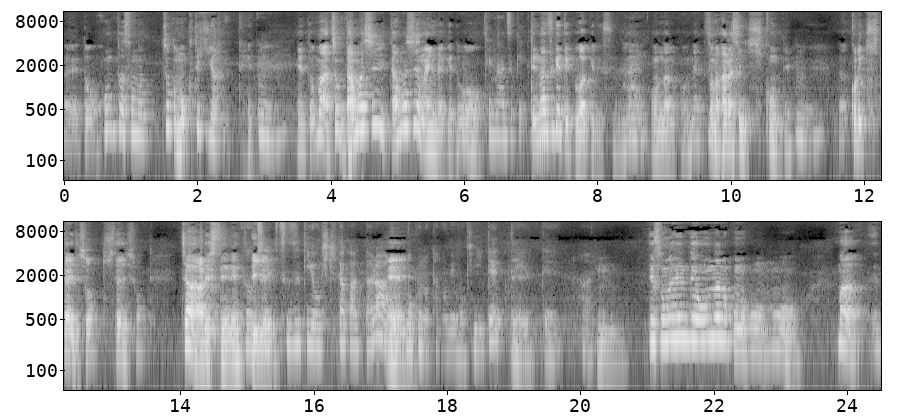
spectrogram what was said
えっ、と本当はそのちょっと目的があってうん。えっ、とまあちょっと騙し騙しじゃないんだけど、手なずけて手なずけていくわけですよね、はい。女の子をね。その話に引き込んで、うん。これ聞きたいでしょ？聞きたいでしょ？じゃああれしてねっていう。つ続きを聞きたかったら、ええ。僕の頼みも聞いてって言って、はい、うん。で、その辺で女の子の方も、まあ、え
